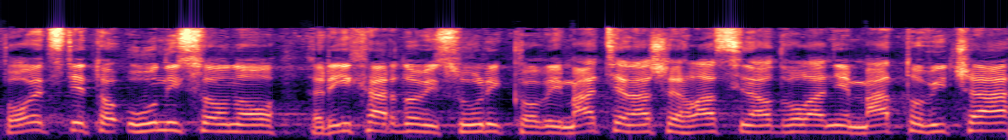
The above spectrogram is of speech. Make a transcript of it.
Povedzte to unisono Richardovi Súlikovi. Máte naše hlasy na odvolanie Matoviča,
